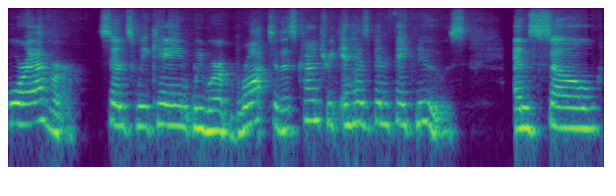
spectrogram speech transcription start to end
forever, since we came, we were brought to this country, it has been fake news. And so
